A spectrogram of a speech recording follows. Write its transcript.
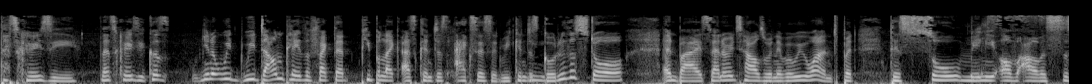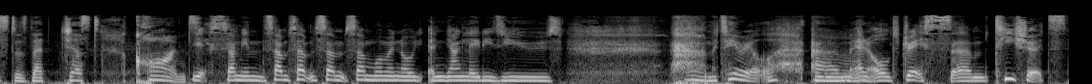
That's crazy. That's crazy because you know we we downplay the fact that people like us can just access it. We can just mm. go to the store and buy sanitary towels whenever we want. But there's so many of our sisters that just can't. Yes, I mean some some some some women or, and young ladies use material, um, Mm. an old dress, um, t-shirts,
